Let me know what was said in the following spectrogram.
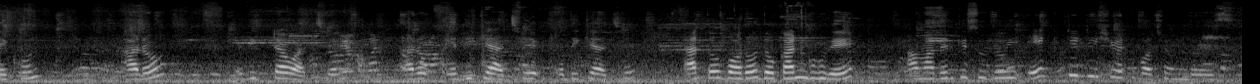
দেখুন। আরও এদিকটাও আছে আরও এদিকে আছে, ওদিকে আছে। এত বড় দোকান ঘুরে আমাদেরকে শুধুই একটি টি শার্ট পছন্দ এসছে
